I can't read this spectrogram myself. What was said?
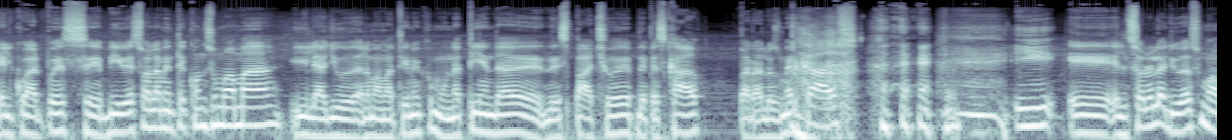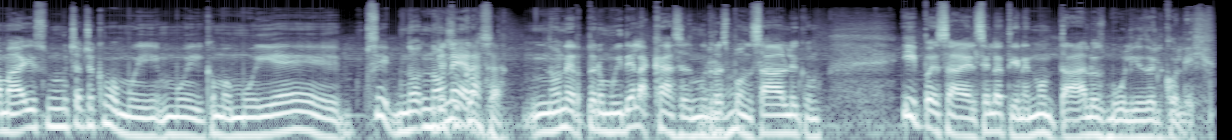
el cual pues eh, vive solamente con su mamá y le ayuda. La mamá tiene como una tienda de despacho de, de pescado para los mercados. Y eh, él solo le ayuda a su mamá y es un muchacho como muy muy como muy eh, sí no no De su nerd, casa. no nerd, pero muy de la casa es muy responsable como y pues a él se la tienen montada los bullies del colegio.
